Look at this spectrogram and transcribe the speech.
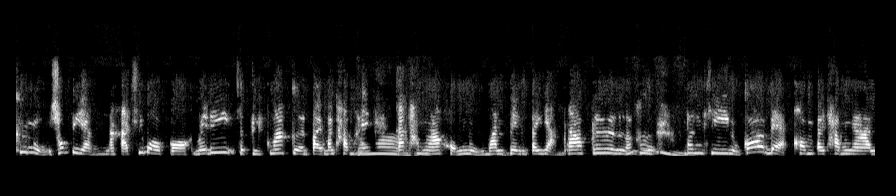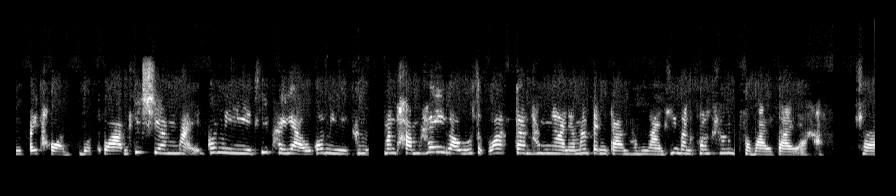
คือหนูโชคดีอย่างนะคะ ที่บกไม่ได้สตริกมากเกินไปมันทำให้การทำงานของหนูมันเป็นไปอย่างราบรื่นแล้วคือบางทีหนูก็แบกคอมไปทำงานไปถอดบทความที่เชียงใหม่ก็มีที่พะเยาก็มีคือ มันทำให้เรารู้สึกว่าการทำงานเนี่ยมันเป็นการทำงานที่มันค่อนข้างสบายใจอะค่ะใช่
